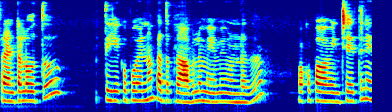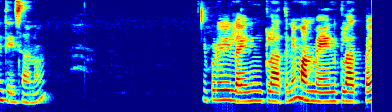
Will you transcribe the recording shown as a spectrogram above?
ఫ్రంట్ లోతు తీయకపోయినా పెద్ద ప్రాబ్లం ఏమీ ఉండదు. ఒక పావు ఇంచి అయితే నేను తీసాను ఇప్పుడు ఈ లైనింగ్ క్లాత్ని మన మెయిన్ క్లాత్పై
